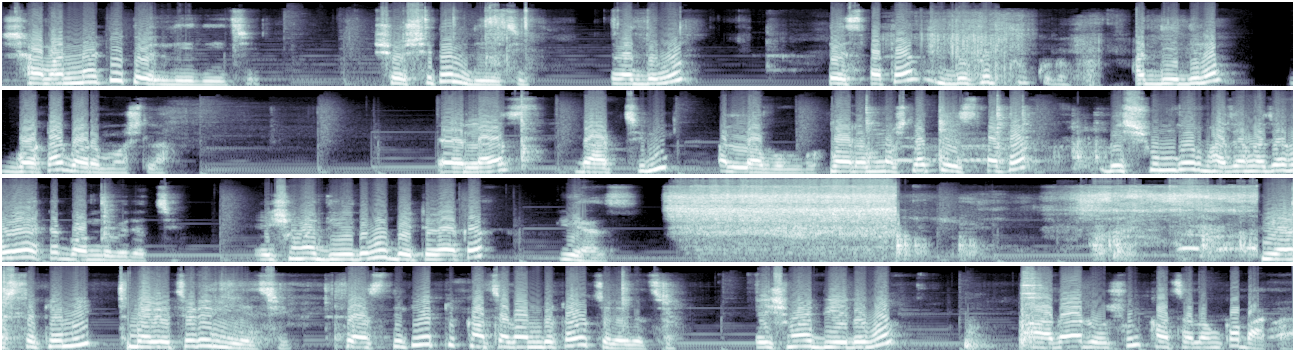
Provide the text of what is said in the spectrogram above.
সামান্য একটু তেল দিয়ে দিয়েছি। সর্ষে তেল দিয়েছি। এবার দেবো তেজপাতা দুটো টুকরো। আর দিয়ে দিলাম গোটা গরম মশলা। এলাচ, দারচিনি আর লবঙ্গ। গরম মশলা, তেজপাতা, বেশ সুন্দর ভাজা ভাজা হয়ে একটা গন্ধ বেরোচ্ছে। এই সময় দিয়ে দেবো বেটে রাখা পেঁয়াজ। পেঁয়াজটাকে আমি নেড়ে চেড়ে নিয়েছি। পেঁয়াজ থেকে একটু কাঁচা গন্ধটাও চলে গেছে। এই সময় দিয়ে দেবো আদা, রসুন, কাঁচা লঙ্কা বাটা।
